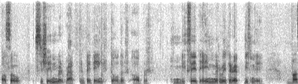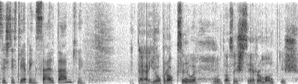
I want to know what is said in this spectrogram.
Also es ist immer wetterbedingt, oder? aber man sieht immer wieder etwas mehr. Was ist dein Lieblingsseilbändchen? Der in Oberachsen nur. Das ist sehr romantisch,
